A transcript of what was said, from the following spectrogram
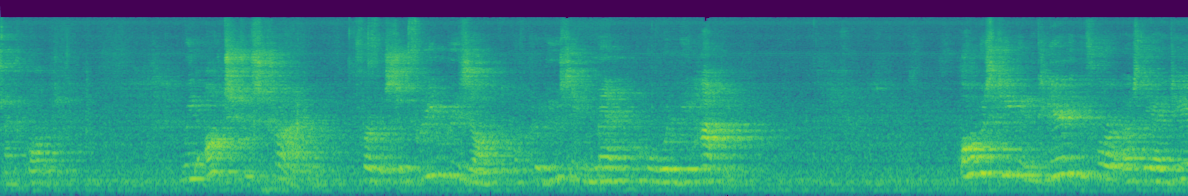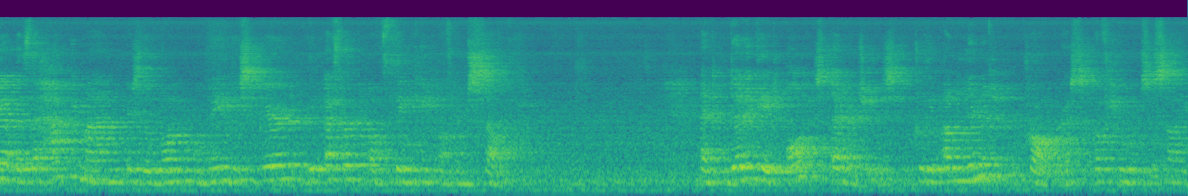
anthropology. We ought to strive for the supreme result of producing men who would be happy. Always keeping clearly before us the idea that the happy man is the one who may be spared the effort of thinking of himself and dedicate all his energies to the unlimited progress of human society.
